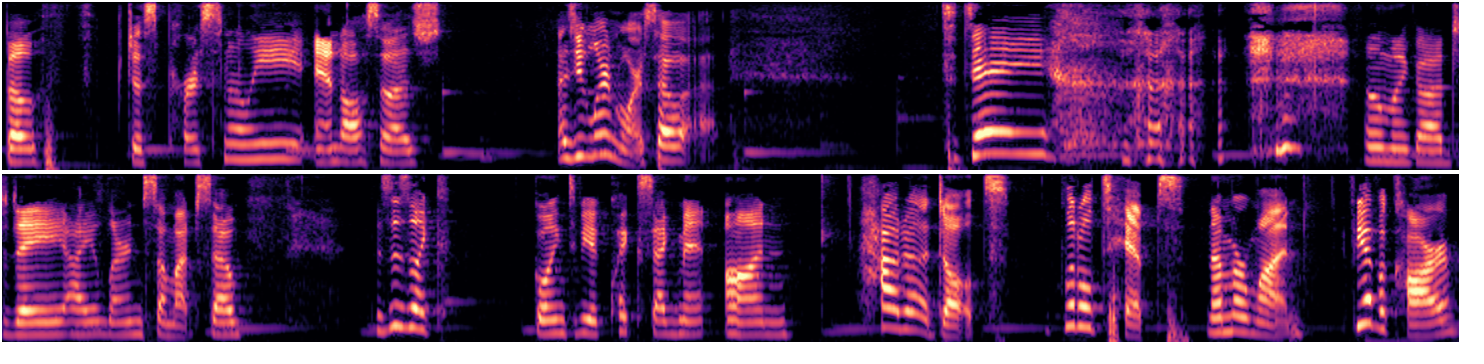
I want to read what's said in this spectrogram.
both just personally and also as as you learn more. So uh, today oh my god, today I learned so much. So, this is like going to be a quick segment on how to adult. Little tips. Number one, if you have a car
